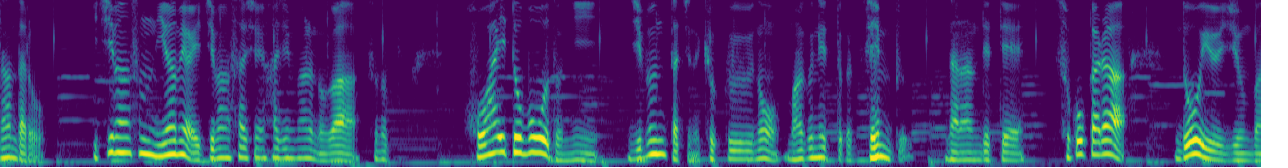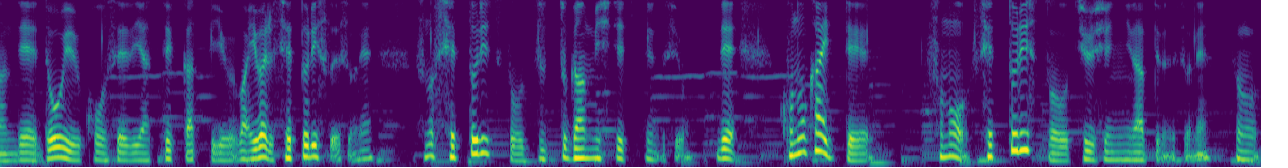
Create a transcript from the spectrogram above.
なんだろう。一番その2話目が一番最初に始まるのが、そのホワイトボードに自分たちの曲のマグネットが全部並んでて、そこからどういう順番でどういう構成でやっていくかっていう、まあ、いわゆるセットリストですよね。そのセットリストをずっとガン見してるんですよ。で、この回って、そのセットリストを中心になってるんですよね。その、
